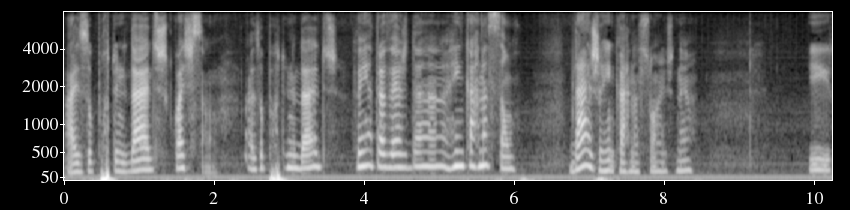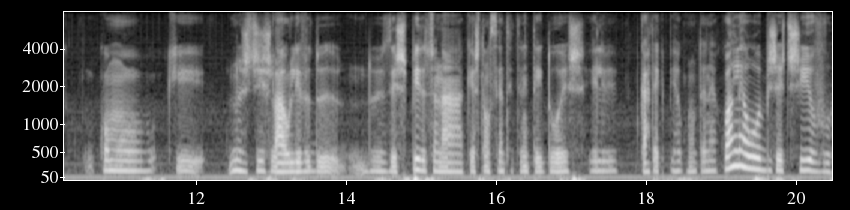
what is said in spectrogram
As oportunidades quais são? As oportunidades vêm através da reencarnação, das reencarnações, né? E como que nos diz lá o livro do, dos Espíritos, na questão 132, ele, Kardec pergunta, né, qual é o objetivo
